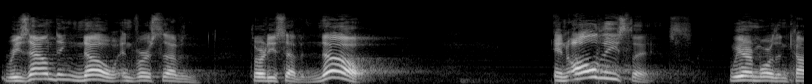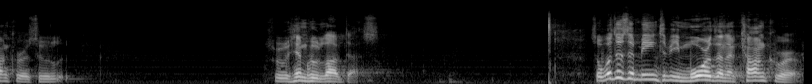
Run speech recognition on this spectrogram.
resounding no in verse 7, 37. No! In all these things, we are more than conquerors who, through him who loved us. So, what does it mean to be more than a conqueror?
